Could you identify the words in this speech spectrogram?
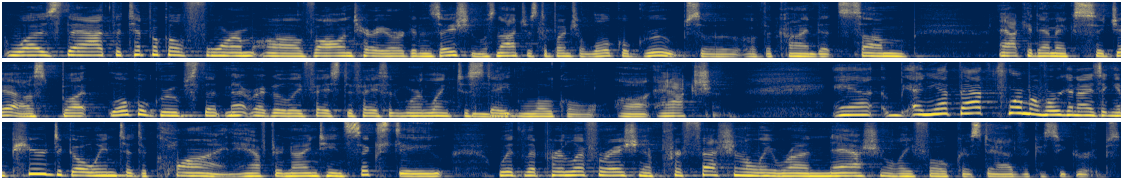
was that the typical form of voluntary organization was not just a bunch of local groups of, of the kind that some academics suggest, but local groups that met regularly face to face and were linked to state mm-hmm. and local uh, action. And, and yet, that form of organizing appeared to go into decline after 1960 with the proliferation of professionally run, nationally focused advocacy groups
